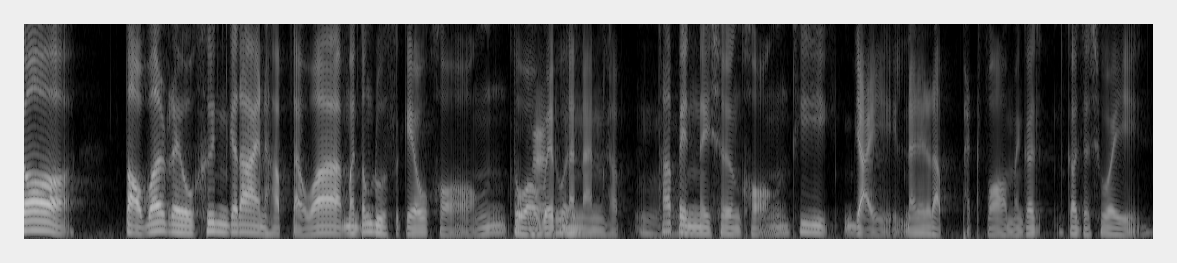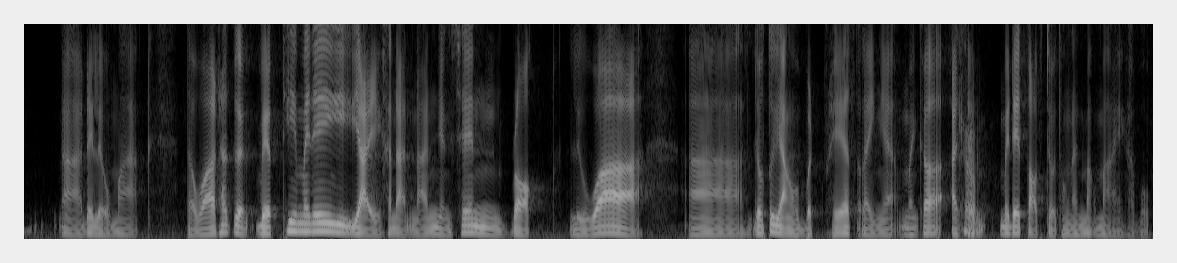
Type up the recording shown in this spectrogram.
ก็ตอบว่าเร็วขึ้นก็ได้นะครับ แต่ว่ามันต้องดูสเกลของตัวเว็บนั้นๆครับ ถ้าเป็นในเชิงของที่ใหญ่ในระดับแพลตฟอร์ม มันก็ก็จะช่วยอ่าได้เร็วมาก แต่ว่าถ้าเกิดเว็บที่ไม่ได้ใหญ่ขนาดนั้น อย่างเช่นบล็อก หรือว่าอ่ายกตัวอย่างของ WordPress อะไรเงี้ย มันก็อาจจะไม่ได้ตอบโจทย์ตรงนั้นมากมายครับผม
